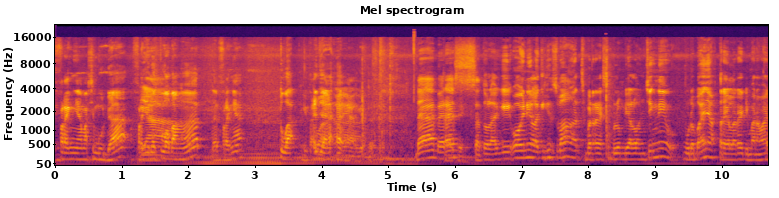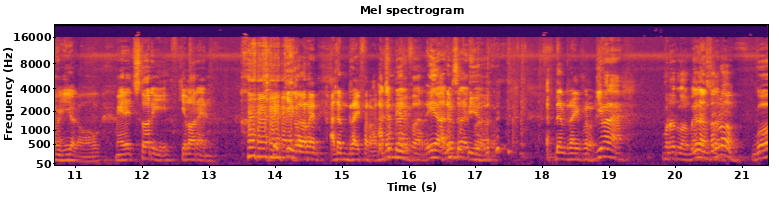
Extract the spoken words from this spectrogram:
Franknya masih muda, Franknya Ya. udah tua banget, dan Franknya tua gitu Tua, aja. ah, ya, gitu. Dah beres Oke. satu lagi. Oh ini lagi hits banget sebenarnya sebelum dia launching nih udah banyak trailernya di mana-mana. Oh iya dong. Marriage Story, Kiloren. Kiloren, Adam Driver, Adam, Adam. Driver, iya, Adam supir. Driver. Adam Driver. Gimana? Menurut lo? Lu nonton belum? Gue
